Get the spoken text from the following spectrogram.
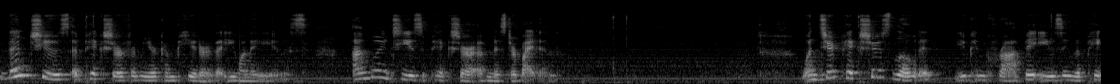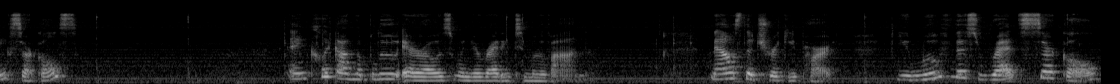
then choose a picture from your computer that you want to use. I'm going to use a picture of Mr. Biden. Once your picture is loaded, you can crop it using the pink circles and click on the blue arrows when you're ready to move on. Now's the tricky part. You move this red circle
